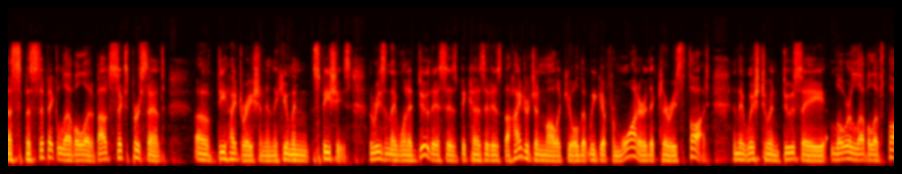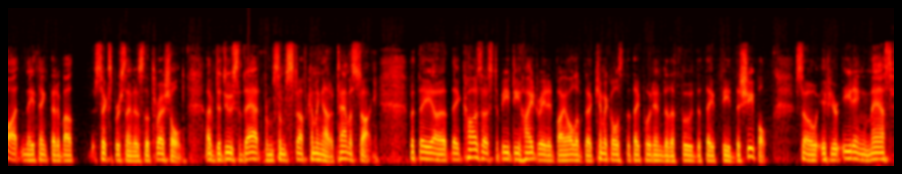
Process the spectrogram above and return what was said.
a specific level at about 6% of dehydration in the human species. The reason they want to do this is because it is the hydrogen molecule that we get from water that carries thought. And they wish to induce a lower level of thought, and they think that about 6% is the threshold. I've deduced that from some stuff coming out of Tavistock. But they, uh, they cause us to be dehydrated by all of the chemicals that they put into the food that they feed the sheeple. So if you're eating mass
